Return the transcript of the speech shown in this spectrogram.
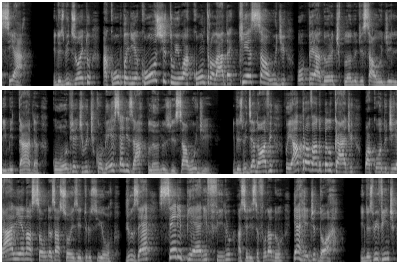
SA. Em 2018, a companhia constituiu a controlada Que Saúde Operadora de Plano de Saúde Limitada, com o objetivo de comercializar planos de saúde. Em 2019, foi aprovado pelo CAD o acordo de alienação das ações entre o senhor José Seripieri Filho, acionista fundador, e a Rede DOR. Em 2020,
